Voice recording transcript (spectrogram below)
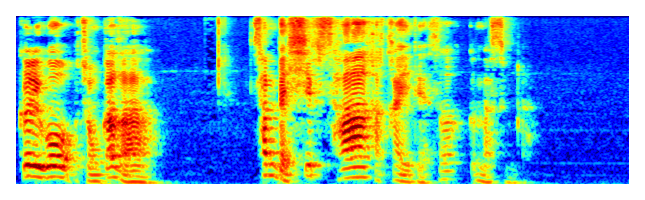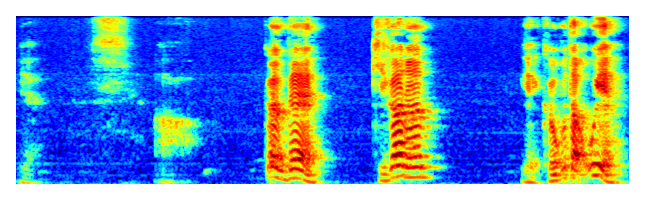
그리고 종가가 314 가까이 돼서 끝났습니다. 예. 아, 그런데, 기간은, 예, 그거보다 위에,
